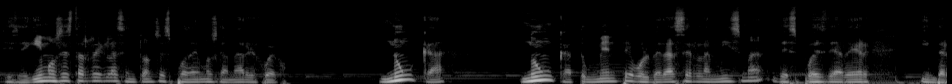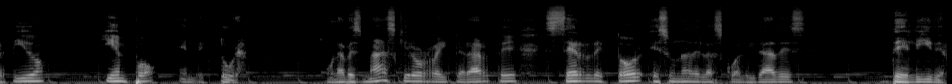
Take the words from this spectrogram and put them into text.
Si seguimos estas reglas, entonces podemos ganar el juego. Nunca, nunca tu mente volverá a ser la misma después de haber invertido tiempo en lectura. Una vez más, quiero reiterarte, ser lector es una de las cualidades de líder.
